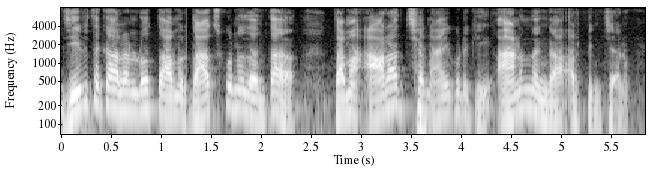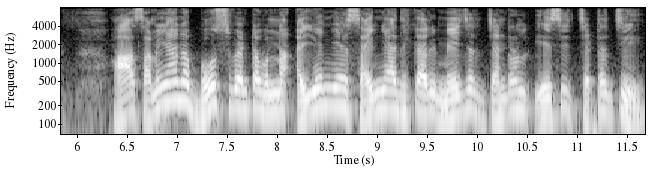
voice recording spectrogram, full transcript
జీవితకాలంలో తాము దాచుకున్నదంతా తమ ఆరాధ్య నాయకుడికి ఆనందంగా అర్పించారు. ఆ సమయాన బోస్ వెంట ఉన్న ఐఎన్ఏ సైన్యాధికారి major general AC Chatterjee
